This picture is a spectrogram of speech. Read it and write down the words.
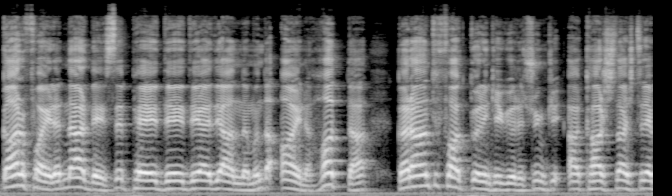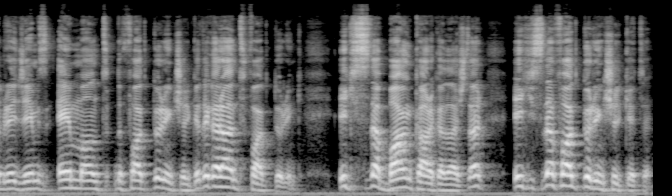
Garfa ile neredeyse PDDD anlamında aynı. Hatta Garanti Factoring'e göre çünkü karşılaştırabileceğimiz en mantıklı factoring şirketi Garanti Factoring. İkisi de banka arkadaşlar. İkisi de factoring şirketi.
